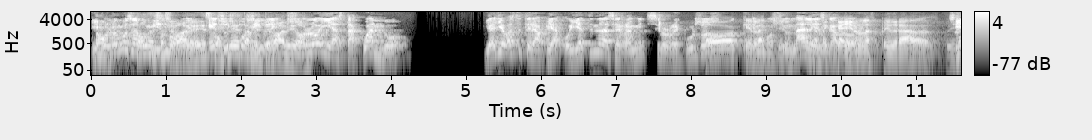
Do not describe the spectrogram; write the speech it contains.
Y No, volvemos a todo lo eso mismo, se vale, es Eso completamente posible válido. Solo y hasta cuándo ya llevaste terapia o ya tienes las herramientas y los recursos. Oh, que emocionales, Ya me cabrón. cayeron las pedradas, güey. Sí,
